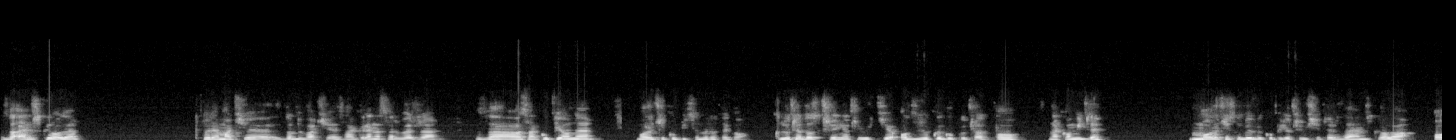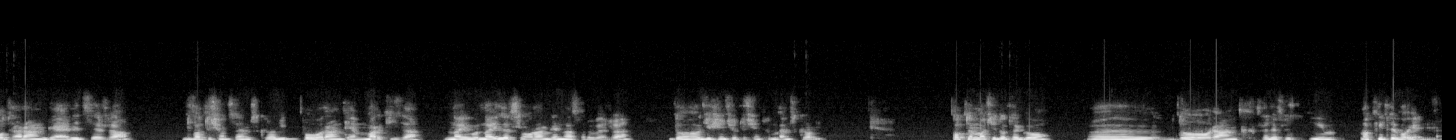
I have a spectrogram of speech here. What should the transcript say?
za M-scrolle, które macie, zdobywacie za grę na serwerze, za zakupione. Możecie kupić sobie do tego klucze do skrzyni, oczywiście od zwykłego klucza po znakomity. Możecie sobie wykupić oczywiście też za M-scrolla od rangę rycerza. 2000 M scrolli po rankę Markiza, naj, najlepszą rangę na serwerze, do 10 tysięcy M scrolli. Potem macie do tego e, do rank przede wszystkim no kity wojenne.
